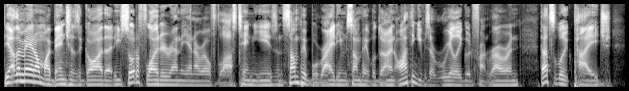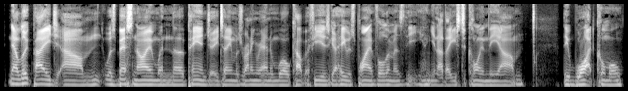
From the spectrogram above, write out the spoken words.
The other man on my bench is a guy that he sort of floated around the NRL for the last 10 years, and some people rate him, some people don't. I think he was a really good front rower, and that's Luke Page. Now, Luke Page um, was best known when the PNG team was running around in World Cup a few years ago. He was playing for them as the, you know, they used to call him the um, the white Kumul,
